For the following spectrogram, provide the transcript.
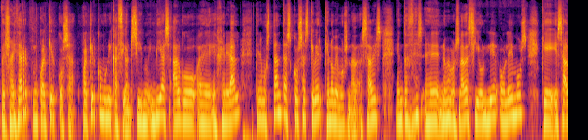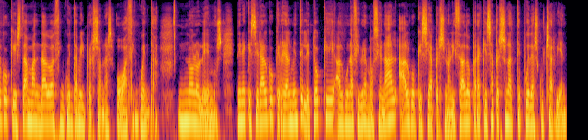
personalizar cualquier cosa, cualquier comunicación. Si envías algo eh, en general, tenemos tantas cosas que ver que no vemos nada, ¿sabes? Entonces, eh, no vemos nada si olemos que es algo que está mandado a 50.000 personas o a 50. No lo leemos. Tiene que ser algo que realmente le toque alguna fibra emocional, algo que sea personalizado para que esa persona te pueda escuchar bien.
